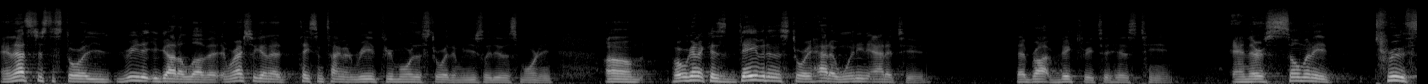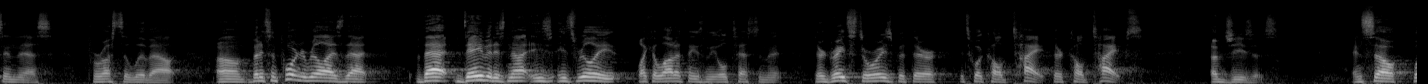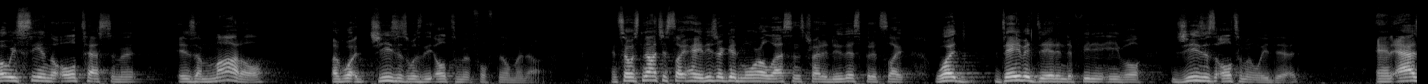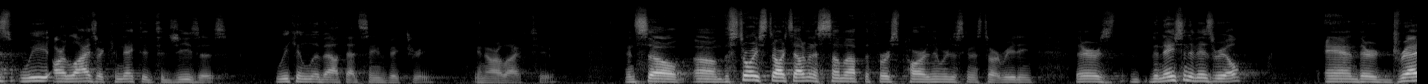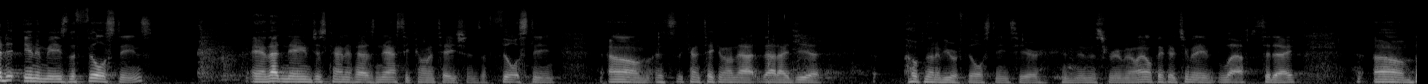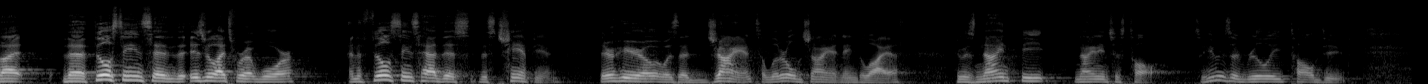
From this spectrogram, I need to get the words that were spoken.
And that's just a story. You read it, you got to love it. And we're actually going to take some time and read through more of the story than we usually do this morning. Um, but we're going to, because David in the story had a winning attitude that brought victory to his team. And there's so many truths in this for us to live out. Um, but it's important to realize that that David is not, he's, he's really like a lot of things in the Old Testament. They're great stories, but they're, it's what called type. They're called types of Jesus. And so what we see in the Old Testament is a model of what Jesus was the ultimate fulfillment of. And so it's not just like, hey, these are good moral lessons, try to do this, but it's like what David did in defeating evil, Jesus ultimately did. And as we, our lives are connected to Jesus, we can live out that same victory in our life too. And so um, the story starts out, I'm going to sum up the first part, and then we're just going to start reading. There's the nation of Israel and their dread enemies, the Philistines. And that name just kind of has nasty connotations, a Philistine. Um, it's kind of taking on that, that idea. I hope none of you are Philistines here in, in this room. No, I don't think there are too many left today. Um, but the Philistines and the Israelites were at war, and the Philistines had this, this champion. Their hero was a giant, a literal giant named Goliath, who was nine feet, nine inches tall. So he was a really tall dude.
